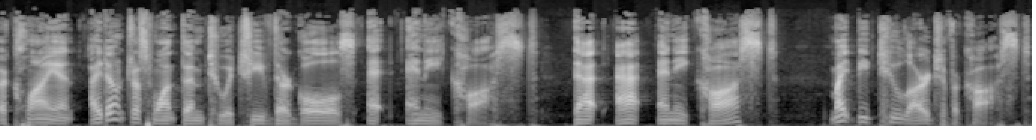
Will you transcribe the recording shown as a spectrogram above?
a client, I don't just want them to achieve their goals at any cost. That at any cost might be too large of a cost.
